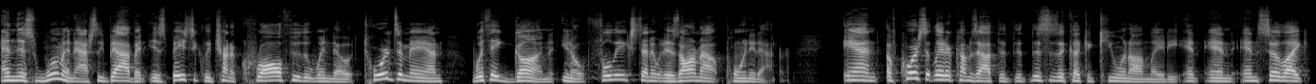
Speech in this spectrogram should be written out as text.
and this woman, Ashli Babbitt, is basically trying to crawl through the window towards a man with a gun. You know, fully extended with his arm out, pointed at her. And of course, it later comes out that, that this is a, like a QAnon lady, and and and so like.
